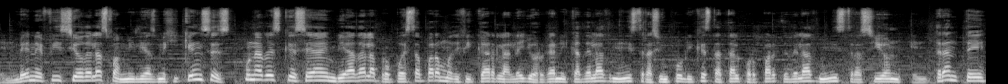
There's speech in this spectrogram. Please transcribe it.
en beneficio de las familias mexiquenses, una vez que sea enviada la propuesta para modificar la ley orgánica de la Administración Pública Estatal por parte de la Administración entrante,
